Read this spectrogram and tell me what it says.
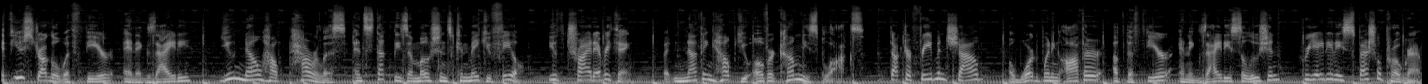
If you struggle with fear and anxiety, you know how powerless and stuck these emotions can make you feel. You've tried everything, but nothing helped you overcome these blocks. Dr. Friedemann Schaub, award winning author of The Fear and Anxiety Solution, created a special program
